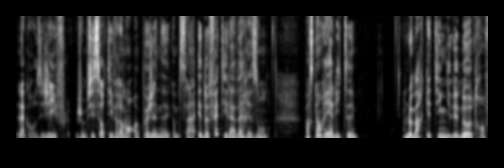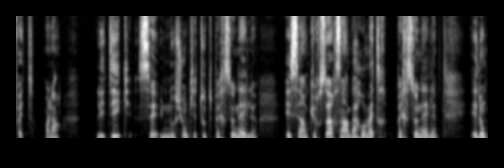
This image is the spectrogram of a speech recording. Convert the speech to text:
la grosse gifle, je me suis sentie vraiment un peu gênée comme ça. Et de fait, il avait raison. Parce qu'en réalité, le marketing, il est neutre en fait. Voilà. L'éthique, c'est une notion qui est toute personnelle. Et c'est un curseur, c'est un baromètre personnel. Et donc,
